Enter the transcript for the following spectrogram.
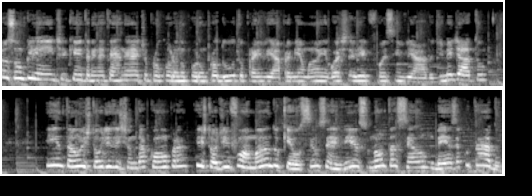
Eu sou um cliente que entrei na internet procurando por um produto para enviar para minha mãe, eu gostaria que fosse enviado de imediato. E então estou desistindo da compra e estou te informando que o seu serviço não está sendo bem executado.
